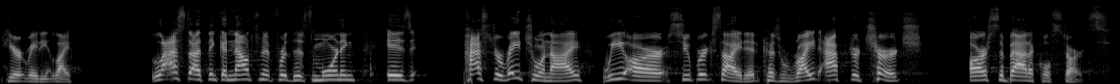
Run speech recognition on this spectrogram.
here at Radiant Life. Last, I think, announcement for this morning is Pastor Rachel and I, we are super excited because right after church, our sabbatical starts,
